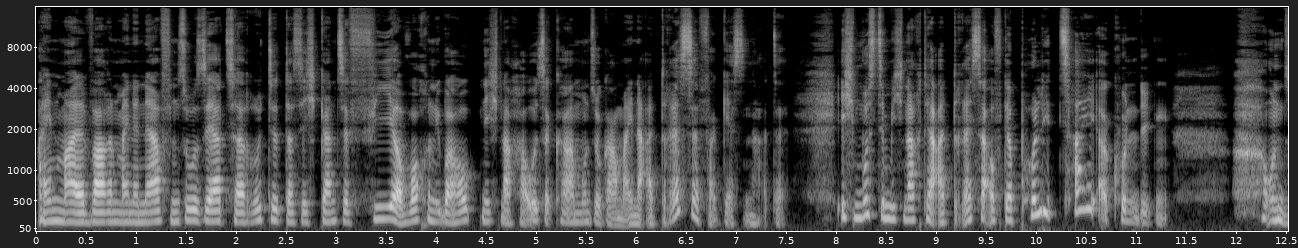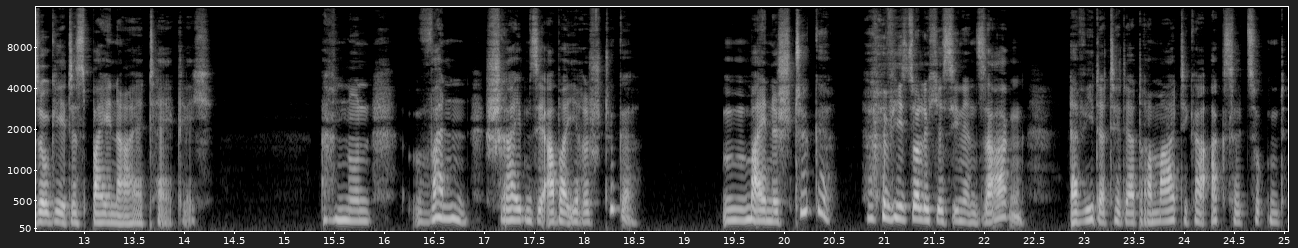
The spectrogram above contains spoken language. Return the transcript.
Einmal waren meine nerven so sehr zerrüttet dass ich ganze vier wochen überhaupt nicht nach hause kam und sogar meine adresse vergessen hatte. Ich musste mich nach der adresse auf der polizei erkundigen. Und so geht es beinahe täglich. Nun wann schreiben sie aber ihre stücke? Meine stücke? Wie soll ich es ihnen sagen erwiderte der dramatiker achselzuckend.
